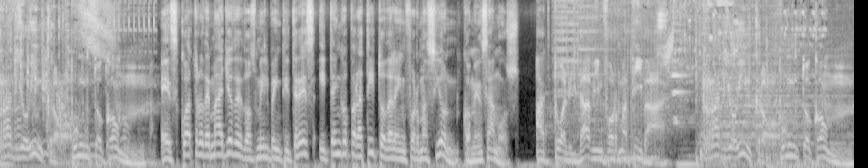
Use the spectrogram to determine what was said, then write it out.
Radioincro.com Es 4 de mayo de 2023 y tengo para ti toda la información. Comenzamos. Actualidad informativa. Radioincro.com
